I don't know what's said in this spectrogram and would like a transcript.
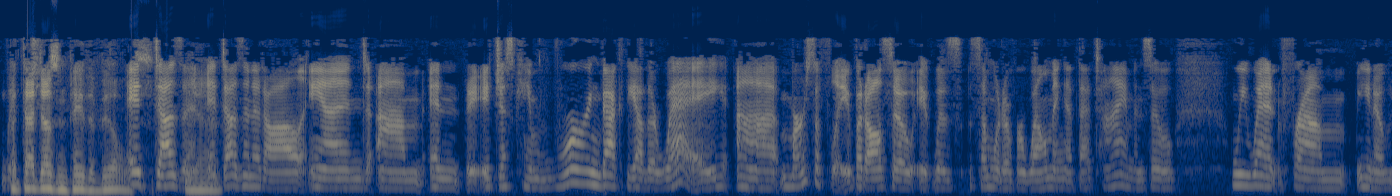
but that doesn't pay the bills. It doesn't. Yeah. It doesn't at all. And um, and it just came roaring back the other way, uh, mercifully, but also it was somewhat overwhelming at that time. And so we went from you know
